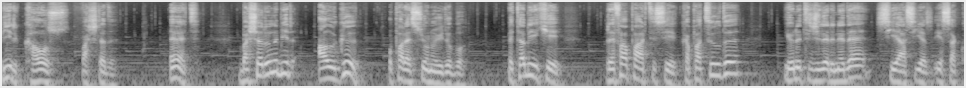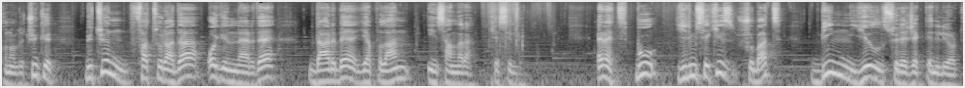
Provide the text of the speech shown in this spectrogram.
bir kaos başladı. Evet, başarılı bir algı operasyonuydu bu. Ve tabii ki Refah Partisi kapatıldı, yöneticilerine de siyasi yasak konuldu. Çünkü bütün faturada o günlerde darbe yapılan insanlara kesildi. Evet bu 28 Şubat bin yıl sürecek deniliyordu.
